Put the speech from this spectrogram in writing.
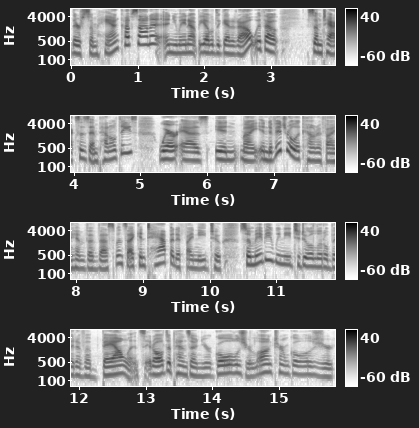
there's some handcuffs on it, and you may not be able to get it out without some taxes and penalties. Whereas in my individual account, if I have investments, I can tap it if I need to. So maybe we need to do a little bit of a balance. It all depends on your goals, your long term goals, your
